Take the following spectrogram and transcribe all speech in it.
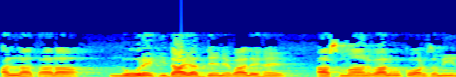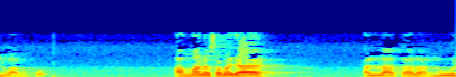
اللہ تعالی نور ہدایت دینے والے ہیں آسمان والوں کو اور زمین والوں کو۔ اب مانا سمجھ آئے اللہ تعالی نور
